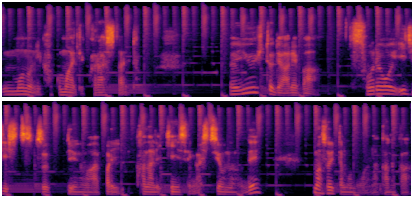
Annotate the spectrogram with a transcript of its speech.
ものに囲まれて暮らしたいと。いう人であればそれを維持しつつっていうのはやっぱりかなり金銭が必要なので、まあ、そういったものはなかなか、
